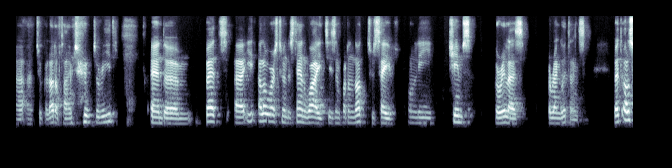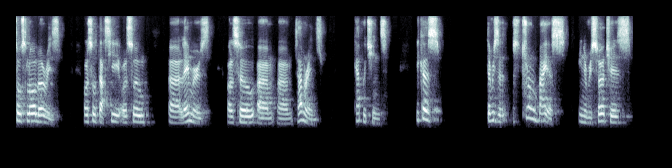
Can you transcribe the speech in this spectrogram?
uh, I took a lot of time to, to read. And um, but uh, it allows us to understand why it is important not to save only chimps, gorillas, orangutans, but also slow lories, also tarsier, also uh, lemurs, also um, um, tamarins, capuchins, because there is a strong bias in researches,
